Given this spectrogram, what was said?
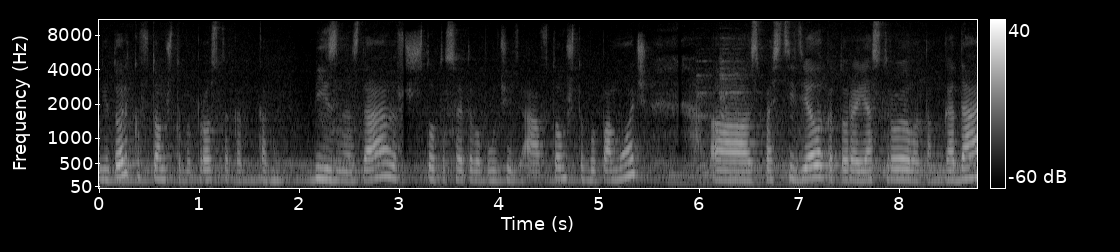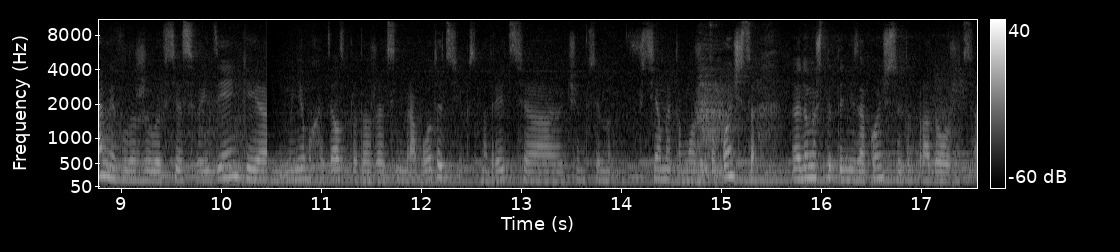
не только в том, чтобы просто как, как бизнес, да, что-то с этого получить, а в том, чтобы помочь э, спасти дело, которое я строила там годами, вложила все свои деньги. Мне бы хотелось продолжать с ним работать и посмотреть, э, чем всем, всем это может закончиться. Но я думаю, что это не закончится, это продолжится.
